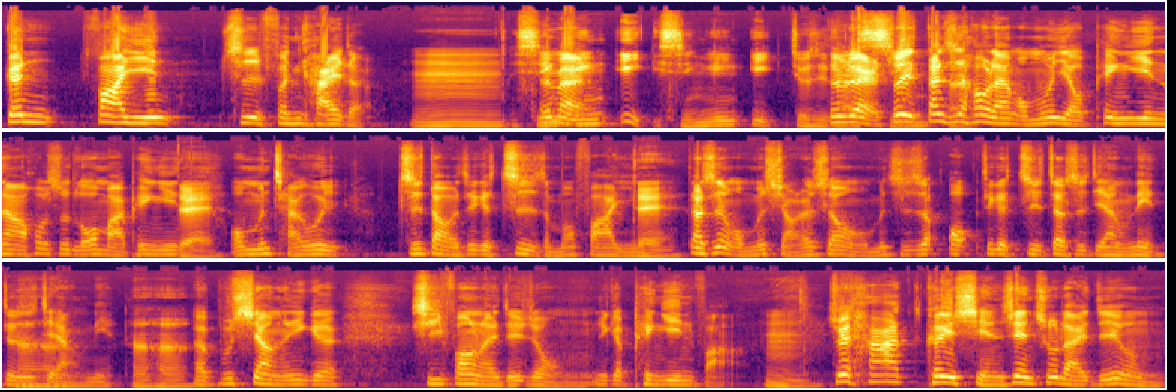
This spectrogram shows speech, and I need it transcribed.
跟发音是分开的。嗯，形音义，形音义就是对不对？所以，但是后来我们有拼音啊，嗯、或是罗马拼音，对，我们才会知道这个字怎么发音。对，但是我们小的时候，我们只是哦，这个字就是这样念，就是这样念，嗯哼，而不像一个。西方的这种一个拼音法，嗯，所以它可以显现出来这种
